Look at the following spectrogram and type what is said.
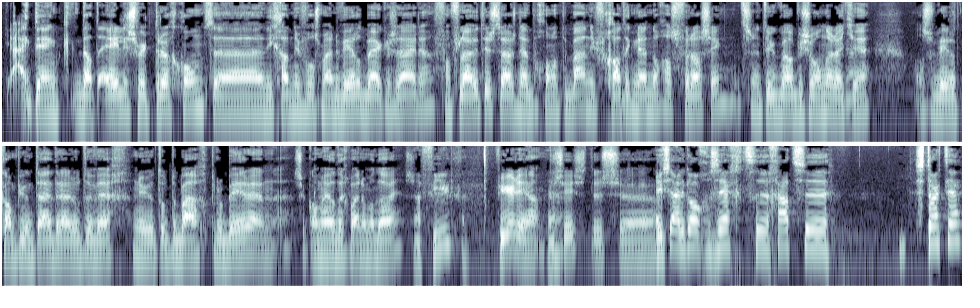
Ja, ik denk dat Elis weer terugkomt. Eh, die gaat nu volgens mij de wereldbekerzijde. Van Vleuten is trouwens net begonnen op de baan. Die vergat ik net nog als verrassing. Het is natuurlijk wel bijzonder dat je als wereldkampioen tijdrijden op de weg... nu het op de baan gaat proberen. En eh, ze kwam heel dicht bij de medailles. Nou, vierde. Vierde, ja, precies. Dus, eh, Heeft ze eigenlijk al gezegd, gaat ze starten?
